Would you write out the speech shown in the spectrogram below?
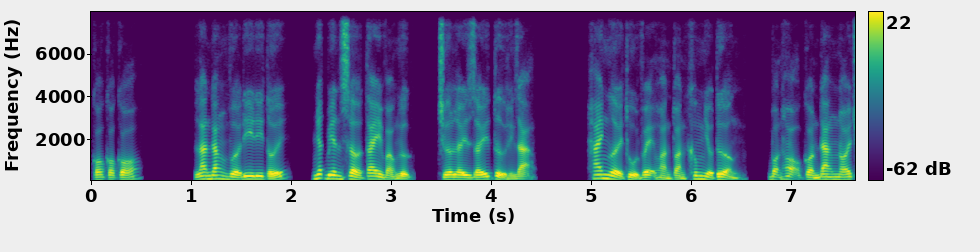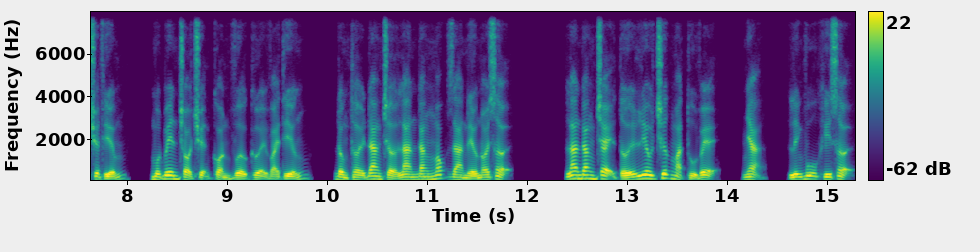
Có có có lan đăng vừa đi đi tới, nhất biên sờ tay vào ngực, chứa lấy giấy tử hình dạng. Hai người thủ vệ hoàn toàn không nhiều tưởng, bọn họ còn đang nói chuyện phiếm, một bên trò chuyện còn vừa cười vài tiếng, đồng thời đang chờ lan đăng móc ra nếu nói sợi. Lan đăng chạy tới liêu trước mặt thủ vệ, nhạ, lĩnh vũ khí sợi.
